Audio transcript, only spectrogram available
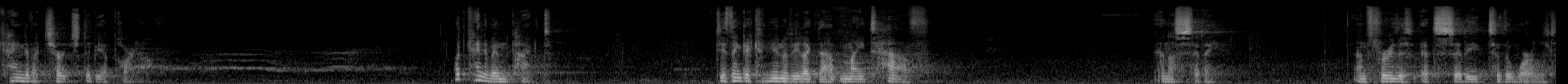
kind of a church to be a part of? What kind of impact do you think a community like that might have in a city and through this, its city to the world?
